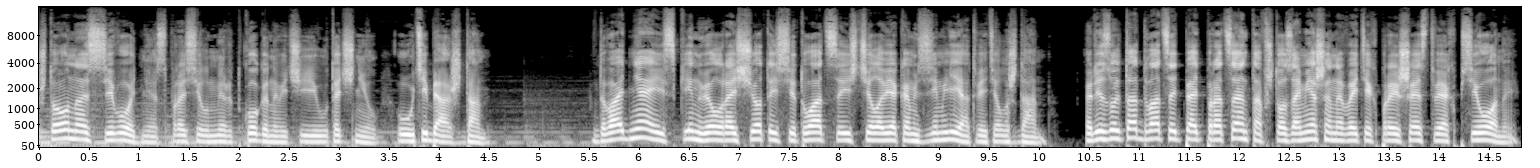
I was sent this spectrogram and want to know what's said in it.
«Что у нас сегодня?» — спросил Мирт Коганович и уточнил. «У тебя, Ждан». «Два дня Искин вел расчеты ситуации с человеком с Земли», — ответил Ждан. «Результат 25%, что замешаны в этих происшествиях псионы».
